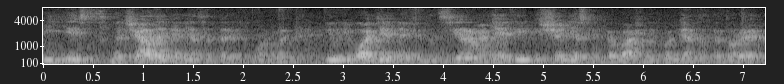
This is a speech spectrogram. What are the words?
и есть начало и конец этой реформы, и у него отдельное финансирование и еще несколько важных моментов, которые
